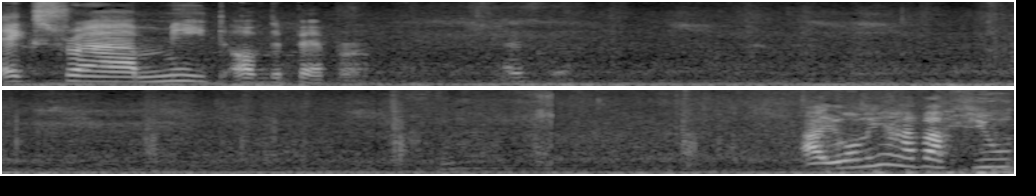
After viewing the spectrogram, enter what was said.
extra meat of the pepper Let's go. I only have a few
